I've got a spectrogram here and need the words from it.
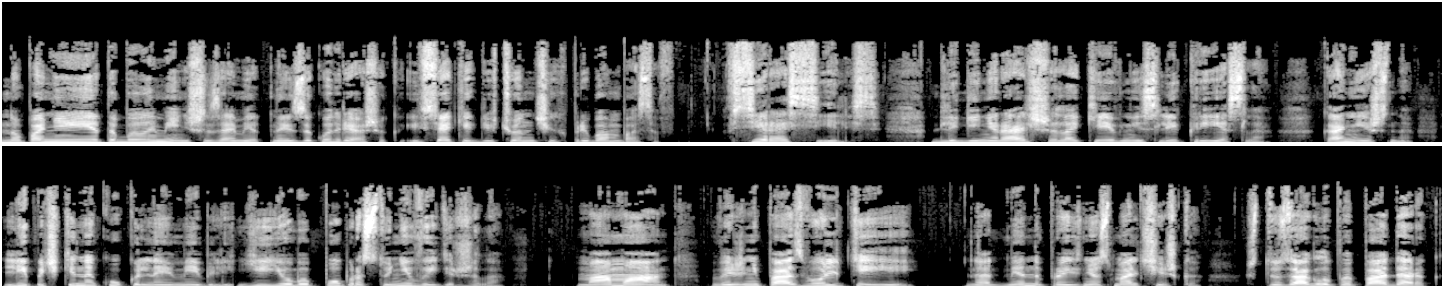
но по ней это было меньше заметно из-за кудряшек и всяких девчоночьих прибамбасов. Все расселись. Для генеральши лакеи внесли кресло. Конечно, Липочкина кукольная мебель ее бы попросту не выдержала. «Маман, вы же не позволите ей?» — надменно произнес мальчишка. «Что за глупый подарок?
